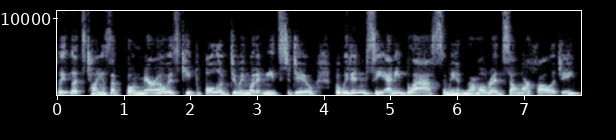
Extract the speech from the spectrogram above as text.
platelets telling us that bone marrow is capable of doing what it needs to do. But we didn't see any blasts and we had normal red cell morphology.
